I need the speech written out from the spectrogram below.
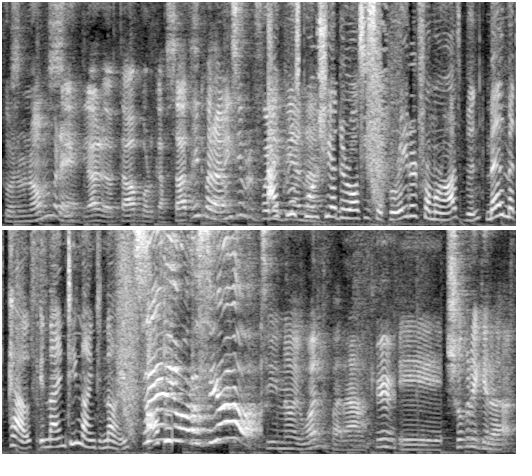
con un hombre? Sí, claro, estaba por casarse. Ay, para mí siempre fue Actress. Portia de Rossi separated from her husband, Mel Metcalf, in 1999 ¡Se divorció! Sí, no, igual pará. ¿Qué? Eh, yo creí que era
